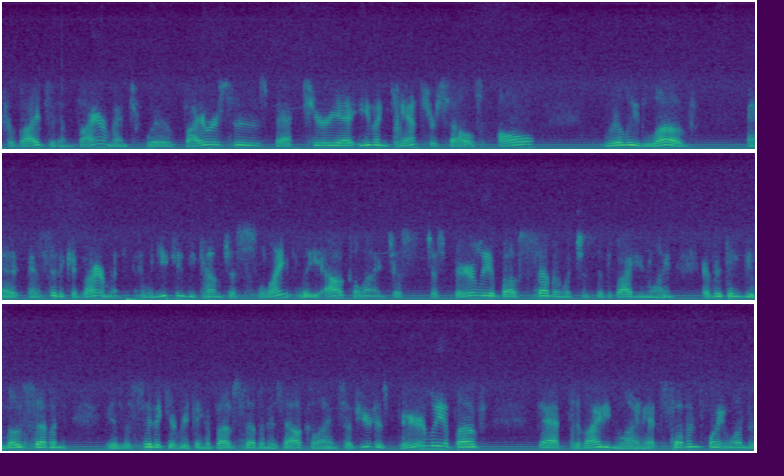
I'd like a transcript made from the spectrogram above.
provides an environment where viruses, bacteria, even cancer cells all really love an acidic environment. And when you can become just slightly alkaline, just just barely above seven, which is the dividing line, everything below seven is acidic, everything above seven is alkaline. So if you're just barely above that dividing line at 7.1 to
